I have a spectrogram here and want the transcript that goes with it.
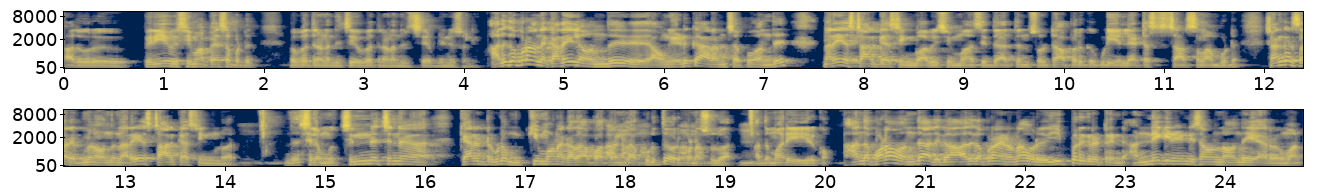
அது ஒரு பெரிய விஷயமா பேசப்பட்டது விபத்து நடந்துச்சு விபத்து நடந்துச்சு அப்படின்னு சொல்லி அதுக்கப்புறம் அந்த கதையில வந்து அவங்க எடுக்க ஆரம்பிச்சப்போ வந்து நிறைய ஸ்டார் காஸ்டிங் பாபி சிம்மா சித்தார்த்துன்னு சொல்லிட்டு அப்போ இருக்கக்கூடிய லேட்டஸ்ட் ஸ்டார்ஸ் எல்லாம் போட்டு சங்கர் சார் எப்பவுமே வந்து நிறைய ஸ்டார் காஸ்டிங் பண்ணுவார் இந்த சில மு- சின்ன சின்ன கேரக்டர் கூட முக்கியமான கதாபாத்திரங்களா ஆமா, ஆமா. கொடுத்து அவர் பண்ண. சொல்லுவார். அந்த மாதிரி இருக்கும் அந்த படம் வந்து அதுக்கு அதுக்கப்புறம் என்னன்னா ஒரு இப்போ இருக்கிற ட்ரெண்ட் அன்னைக்கு நைன்டி செவன்ல வந்து ஏஆர் ரகுமான்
